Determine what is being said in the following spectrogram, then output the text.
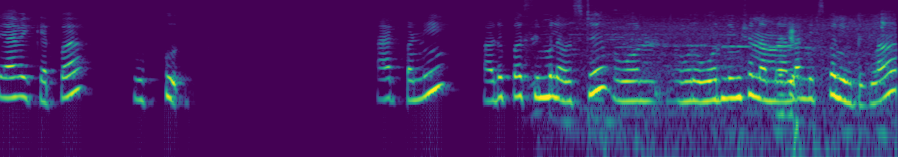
தேவைக்கேற்ப உப்பு ஆட் பண்ணி அடுப்பை சிம்மில் வச்சுட்டு ஒன் ஒரு ஒரு நிமிஷம் நம்ம நல்லா மிக்ஸ் பண்ணி விட்டுக்கலாம்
